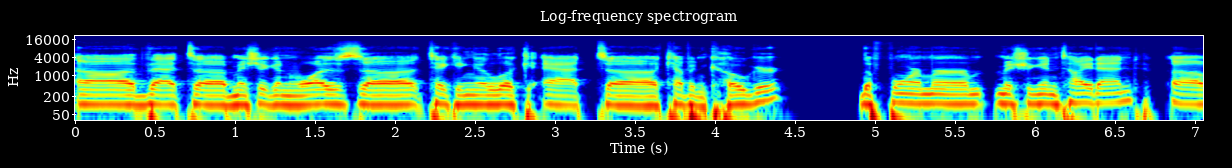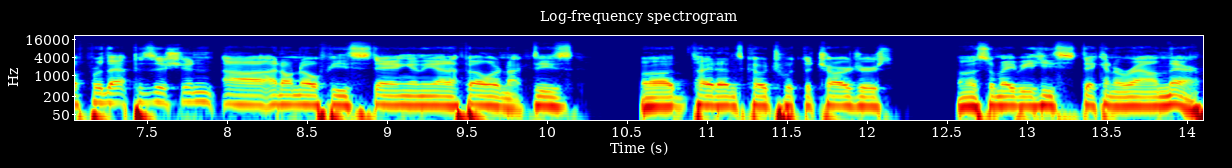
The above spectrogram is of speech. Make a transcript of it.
uh, that uh, Michigan was uh, taking a look at Kevin Koger the former Michigan tight end uh, for that position. Uh, I don't know if he's staying in the NFL or not because he's uh, tight ends coach with the Chargers. Uh, so maybe he's sticking around there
